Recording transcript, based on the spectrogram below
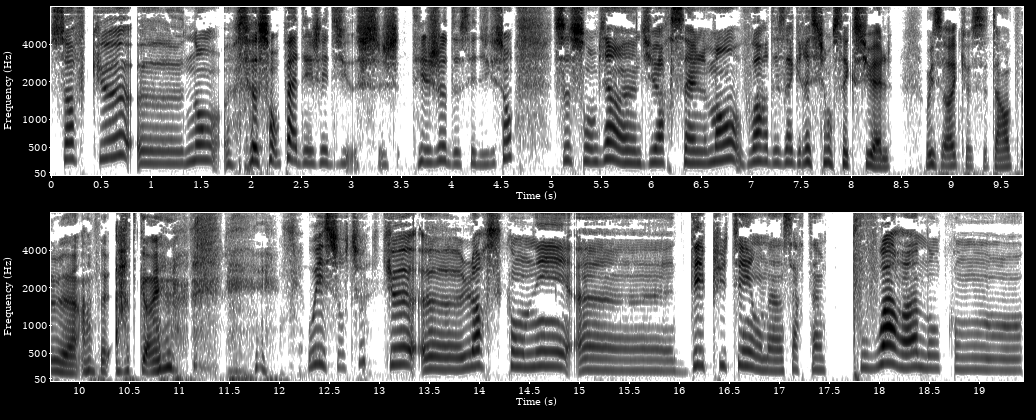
Sauf que euh, non, ce sont pas des jeux, des jeux de séduction, ce sont bien du harcèlement, voire des agressions sexuelles. Oui, c'est vrai que c'était un peu euh, un peu hard quand même. oui, surtout que lorsqu'on est député, on a un certain pouvoir. Hein, donc, on,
